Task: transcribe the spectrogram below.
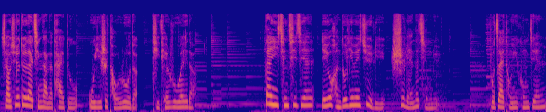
小薛对待情感的态度，无疑是投入的、体贴入微的。但疫情期间，也有很多因为距离失联的情侣，不在同一空间，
